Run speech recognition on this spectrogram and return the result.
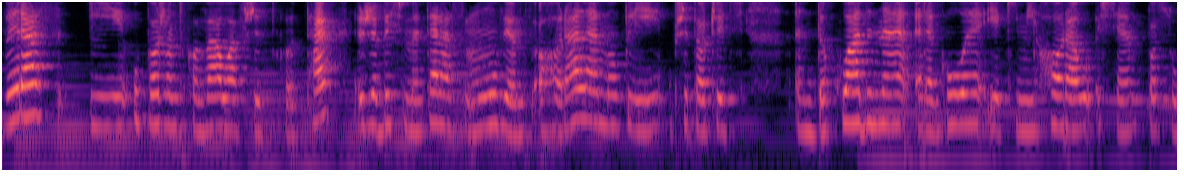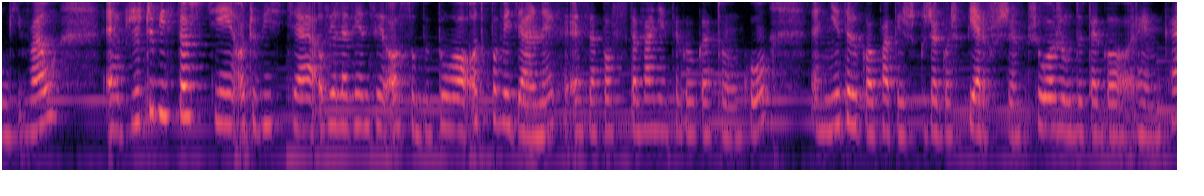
wyraz i uporządkowała wszystko tak, żebyśmy teraz mówiąc o chorale mogli przytoczyć dokładne reguły, jakimi chorał się posługiwał. E, w rzeczywistości oczywiście o wiele więcej osób było odpowiedzialnych za powstawanie tego gatunku. E, nie tylko papież Grzegorz I przyłożył do tego rękę,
